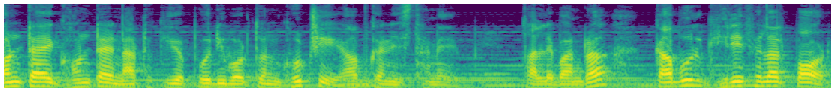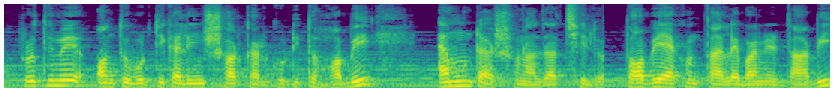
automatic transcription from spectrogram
ঘন্টায় ঘন্টায় নাটকীয় পরিবর্তন ঘটছে আফগানিস্তানে। তালেবানরা কাবুল ঘিরে ফেলার পর প্রথমে অন্তর্বর্তীকালীন সরকার গঠিত হবে এমনটা শোনা যাচ্ছিল। তবে এখন তালেবানের দাবি,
